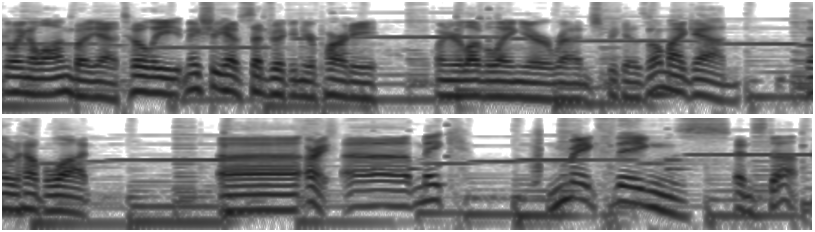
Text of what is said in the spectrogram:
going along, but yeah, totally. Make sure you have Cedric in your party when you're leveling your wrench, because oh my god, that would help a lot. Uh, all right, uh, make make things and stuff.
